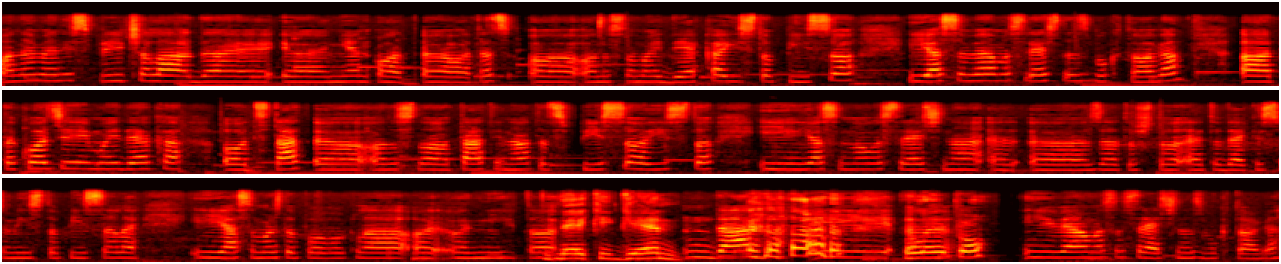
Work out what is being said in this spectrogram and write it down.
ona je meni spričala da je uh, njen ot, uh, otac, uh, odnosno moj deka, isto pisao i ja sam veoma srećna zbog toga. A takođe je i moj deka, od tat, uh, odnosno tatin otac pisao isto i ja sam mnogo srećna uh, uh, zato što, eto, deke su mi isto pisale i ja sam možda povukla od, od njih to. Neki gen. Da, i, e, Lepo. I veoma sam srećna zbog toga.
